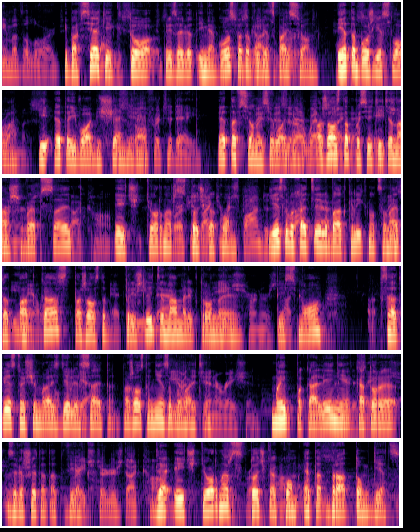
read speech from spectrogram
Ибо всякий, кто призовет имя Господа, будет спасен. И это Божье Слово, и это Его обещание. Это все на сегодня. Пожалуйста, посетите наш веб-сайт hturners.com. Если вы хотели бы откликнуться на этот подкаст, пожалуйста, пришлите нам электронное письмо в соответствующем разделе сайта. Пожалуйста, не забывайте. Мы поколение, которое завершит этот век. Для hturners.com это брат Том Гетц.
